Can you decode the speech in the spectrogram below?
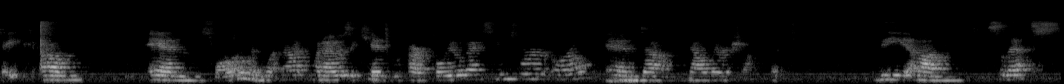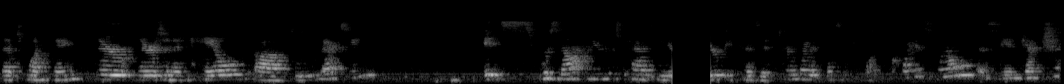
take, um, and swallow and whatnot. When I was a kid, our polio vaccines were oral, and, um, now they're a shot, but the, um, so that's, that's one thing. There, there's an inhaled, uh, flu vaccine. It's, was not used past year because it turns out it doesn't work quite as well as the injection.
